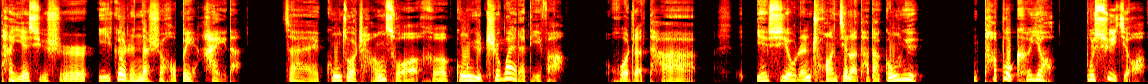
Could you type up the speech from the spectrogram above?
他也许是一个人的时候被害的，在工作场所和公寓之外的地方，或者他，也许有人闯进了他的公寓。他不嗑药，不酗酒，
